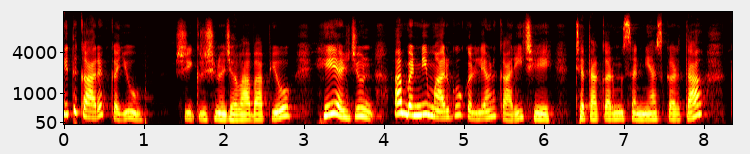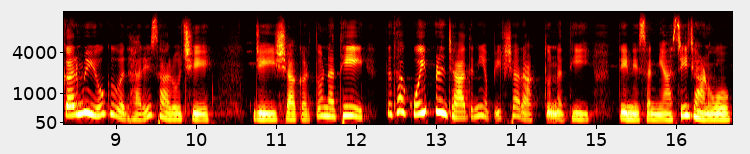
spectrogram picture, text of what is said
હિતકારક કયું શ્રી કૃષ્ણ જવાબ આપ્યો, હે અર્જુન, આ બંને માર્ગો કલ્યાણકારી છે. છતાં કર્મ સંન્યાસ કરતાં કર્મયોગ વધારે સારો છે. જે ઈર્ષા કરતો નથી તથા કોઈ પણ જાતની અપેક્ષા રાખતો નથી, તેને સંન્યાસી જાણવો.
